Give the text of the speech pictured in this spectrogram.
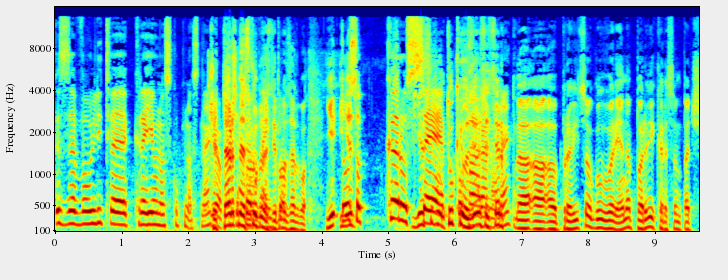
za volitve krajevno skupnost. Ne? Četrtne skupnosti, pravzaprav. To so kar vse. Tukaj vzel sicer pravico govorjena prvi, ker sem pač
